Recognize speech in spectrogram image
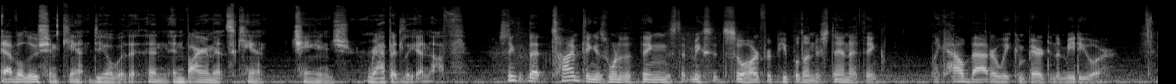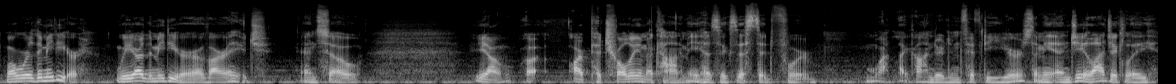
evolution can't deal with it and environments can't change rapidly enough. I think that, time thing is one of the things that makes it so hard for people to understand, I think. Like, how bad are we compared to the meteor? Well, we're the meteor. We are the meteor of our age. And so, you know, uh, our petroleum economy has existed for, what, like 150 years? I mean, and geologically,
